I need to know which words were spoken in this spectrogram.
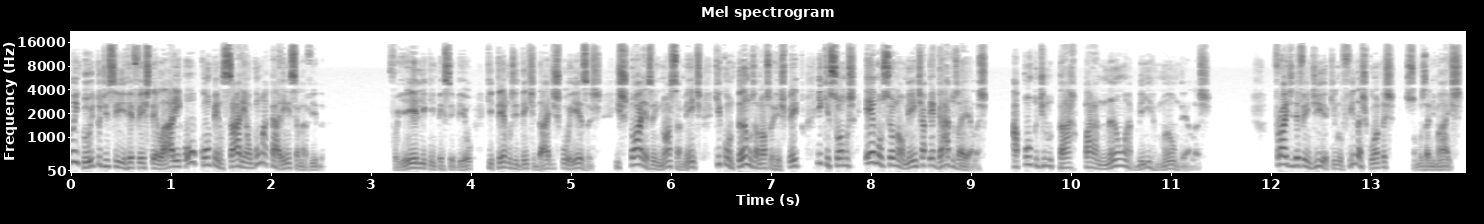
no intuito de se refestelarem ou compensarem alguma carência na vida. Foi ele quem percebeu que temos identidades coesas, histórias em nossa mente que contamos a nosso respeito e que somos emocionalmente apegados a elas, a ponto de lutar para não abrir mão delas. Freud defendia que, no fim das contas, somos animais,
